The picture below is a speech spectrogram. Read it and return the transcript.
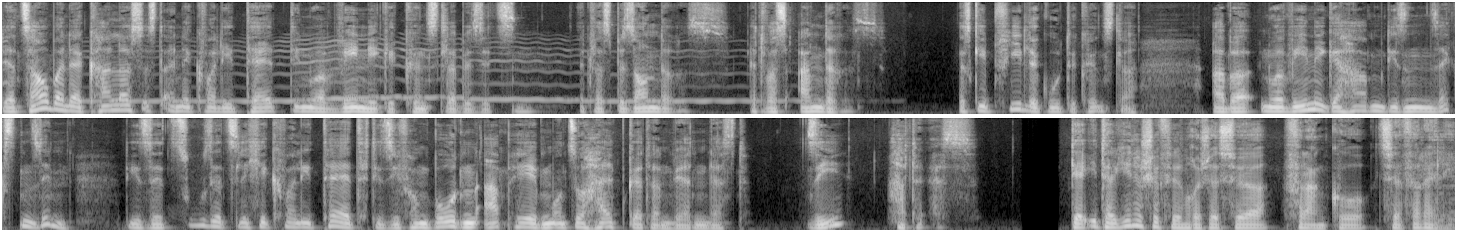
Der Zauber der Callas ist eine Qualität, die nur wenige Künstler besitzen. Etwas Besonderes, etwas anderes. Es gibt viele gute Künstler, aber nur wenige haben diesen sechsten Sinn, diese zusätzliche Qualität, die sie vom Boden abheben und zu Halbgöttern werden lässt. Sie hatte es. Der italienische Filmregisseur Franco Zeffirelli.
